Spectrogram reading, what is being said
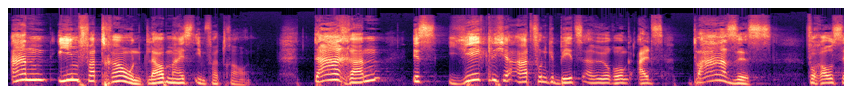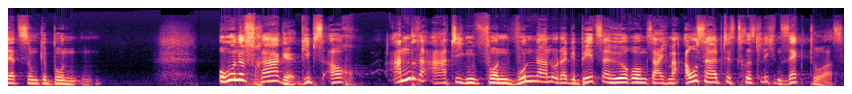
an ihm vertrauen. Glauben heißt ihm vertrauen. Daran ist jegliche Art von Gebetserhörung als Basisvoraussetzung gebunden. Ohne Frage gibt es auch andere Artigen von Wundern oder Gebetserhörungen, sage ich mal, außerhalb des christlichen Sektors.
